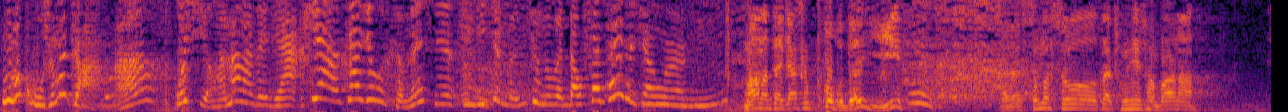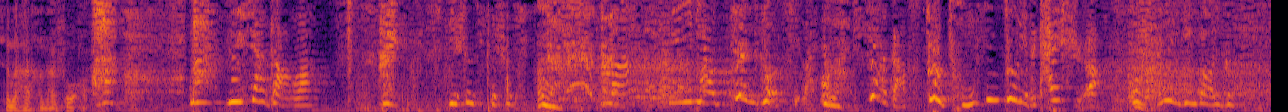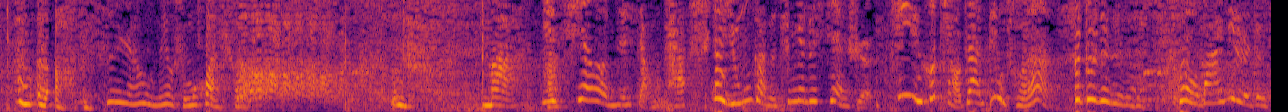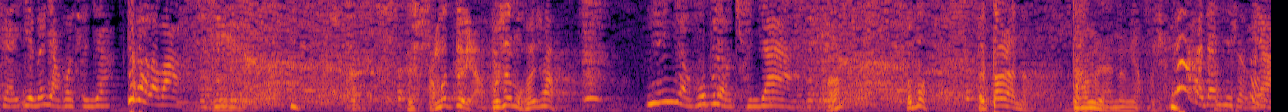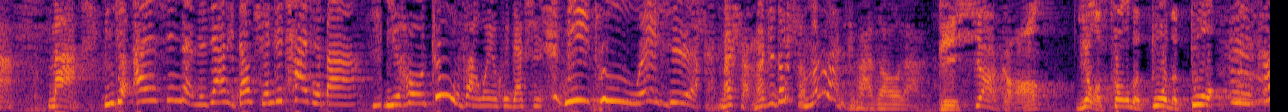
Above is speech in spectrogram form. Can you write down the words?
你们鼓什么掌啊？我喜欢妈妈在家，这样家就会很温馨。一进门就能闻到饭菜的香味儿。妈妈在家是迫不得已。嗯。呃，什么时候再重新上班呢？现在还很难说啊。妈，您下岗了。哎，别生气，别生气。妈，您一定要振作起来。下岗就是重新就业的开始。我我一定报一个。虽然我没有什么话说。妈，您千万别想不开，要勇敢的去面对现实，机遇和挑战并存。啊，对对对对对，光我爸一人挣钱也能养活全家，对吧，老爸？什么对啊？不是那么回事儿。您养活不了全家呀？啊？啊不，呃当然能，当然能养活全家。那还担心什么呀？妈，您就安心的在家里当全职太太吧。以后中午饭我也回家吃。Me too，我也是。什么什么，这都什么乱七八糟的？比下岗要糟的多得多。嗯啊，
